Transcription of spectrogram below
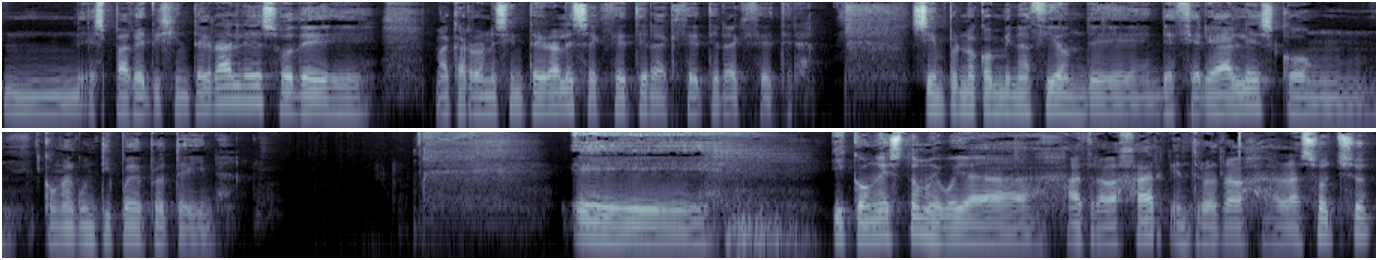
mm, espaguetis integrales o de macarrones integrales, etcétera, etcétera, etcétera siempre una combinación de, cereales con, algún tipo de proteína. Eh, y con esto me voy a, trabajar, entro a trabajar a las 8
